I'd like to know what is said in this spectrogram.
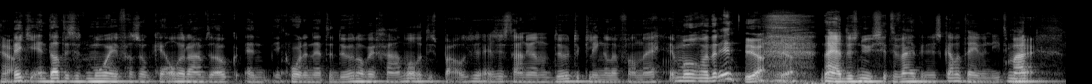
Ja. Weet je, en dat is het mooie van zo'n kelderruimte ook. En ik hoorde net de deur alweer gaan, want het is pauze. En ze staan nu aan de deur te klingelen van, eh, mogen we erin? Ja, ja. Nou ja, dus nu zitten wij erin, dus kan het even niet. Maar... Nee.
